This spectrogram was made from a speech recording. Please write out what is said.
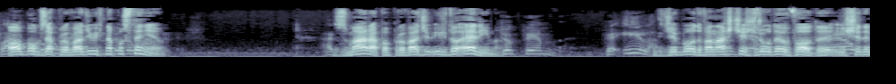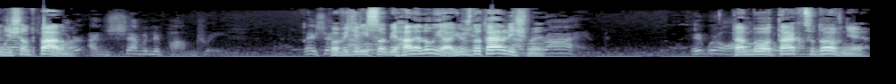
Obok zaprowadził ich na pustynię. Zmara poprowadził ich do Elim, gdzie było 12 źródeł wody i 70 palm. Powiedzieli sobie, halleluja, już dotarliśmy. Tam było tak cudownie,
